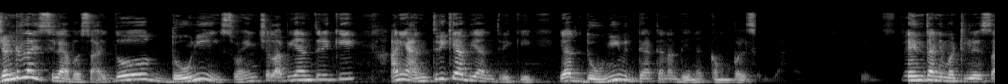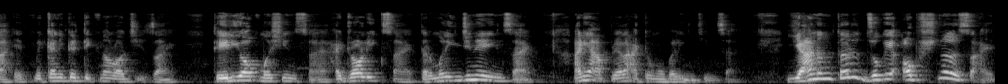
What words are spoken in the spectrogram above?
जनरलाइज सिलॅबस आहे. जो दोन्ही स्वयंचल अभियांत्रिकी आणि यांत्रिकी अभियांत्रिकी या दोन्ही विद्यार्थ्यांना देणं कंपल्सरी आहे. स्ट्रेंथ आणि मटेरियल्स आहेत. मेकॅनिकल टेक्नॉलॉजीज आहे. थेरी ऑफ मशीन्स आहे हायड्रॉलिक्स आहे थर्मल इंजिनिअरिंगचं आहे आणि आपल्याला ऑटोमोबाईल इंजिनच आहे. यानंतर जो काही ऑप्शनल्स आहेत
